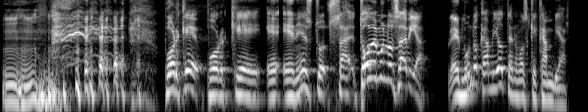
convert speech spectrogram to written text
Ujú. ¿Por qué? Porque eh, en esto todo el mundo sabía, el mundo cambió, tenemos que cambiar.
